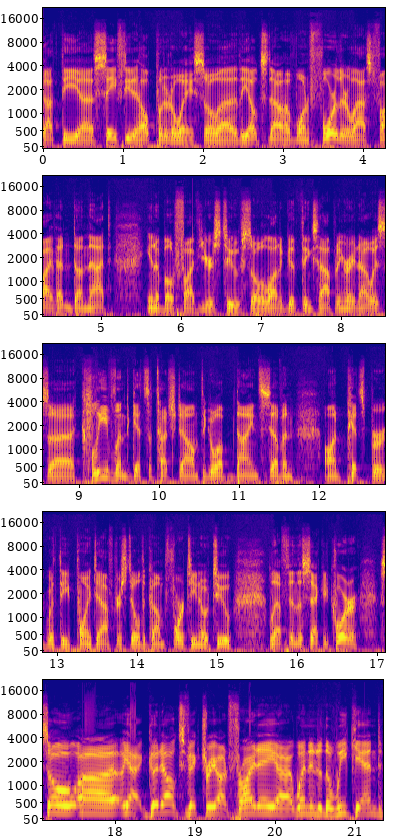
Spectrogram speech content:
got the uh, safety to help put it away. So uh, the Elks now have won four of their last five. Hadn't done that in about five years too. So a lot of good things happening right now. As uh, Cleveland gets a touchdown to go up nine-seven on Pittsburgh with the point after still to come. 14:02 left in the second quarter. So uh, yeah, good Elks victory on Friday. Uh, went into the weekend.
